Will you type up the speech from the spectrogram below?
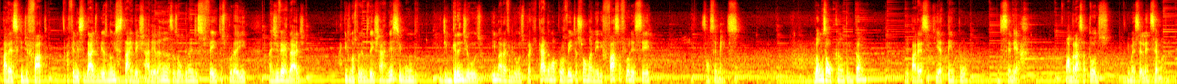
Parece que de fato a felicidade mesmo não está em deixar heranças ou grandes feitos por aí, mas de verdade, aquilo que nós podemos deixar nesse mundo de grandioso e maravilhoso para que cada um aproveite a sua maneira e faça florescer são sementes. Vamos ao campo então? Me parece que é tempo de semear. Um abraço a todos e uma excelente semana.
